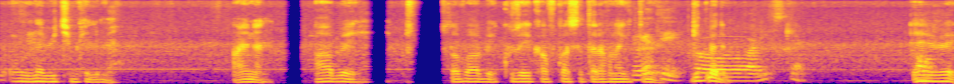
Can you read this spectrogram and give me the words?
O ne biçim kelime. Aynen. Abi Mustafa abi Kuzey Kafkasya tarafına gittim. Gitmedim. Eve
